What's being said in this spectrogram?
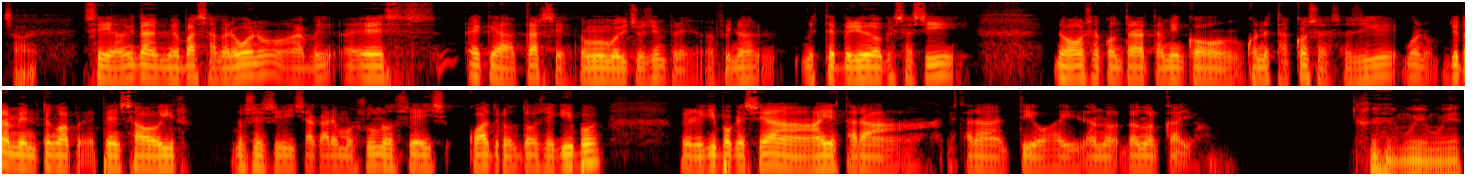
¿Sabes? Sí, a mí también me pasa, pero bueno, es, hay que adaptarse, como hemos dicho siempre. Al final, este periodo que es así, nos vamos a encontrar también con, con estas cosas. Así que, bueno, yo también tengo pe- pensado ir. No sé si sacaremos uno, seis, cuatro, dos equipos, pero el equipo que sea, ahí estará, estará el tío ahí dando, dando el callo. muy bien, muy bien.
